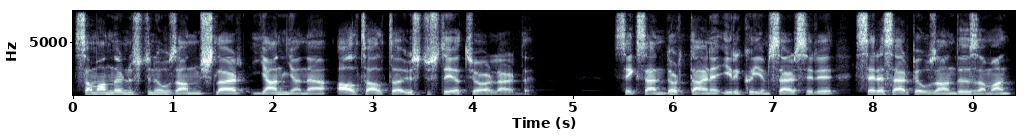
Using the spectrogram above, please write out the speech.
Samanların üstüne uzanmışlar, yan yana, alt alta, üst üste yatıyorlardı. 84 tane iri kıyım serseri sere serpe uzandığı zaman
